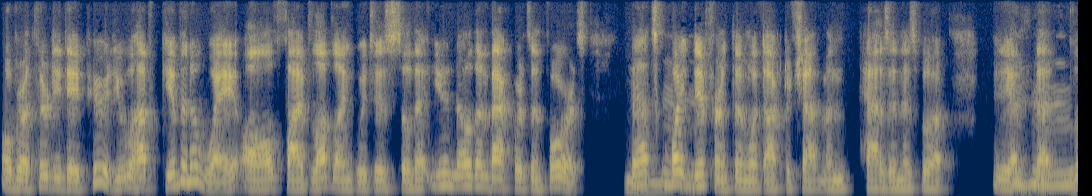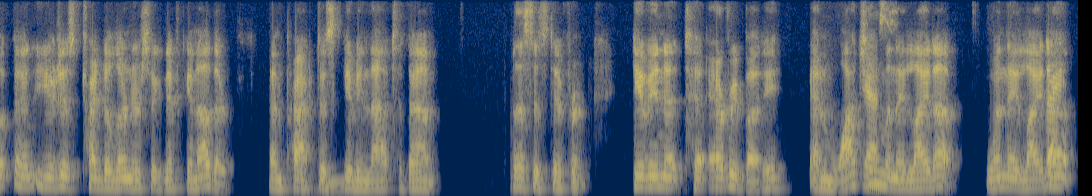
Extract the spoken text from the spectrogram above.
over a 30 day period, you will have given away all five love languages so that you know them backwards and forwards. That's Mhm. quite Mhm. different than what Dr. Chapman has in his book. Yeah, Mhm. that and you're just trying to learn your significant other and practice Mhm. giving that to them. This is different. Giving it to everybody and watching Yes. when they light up. When they light Right. up,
